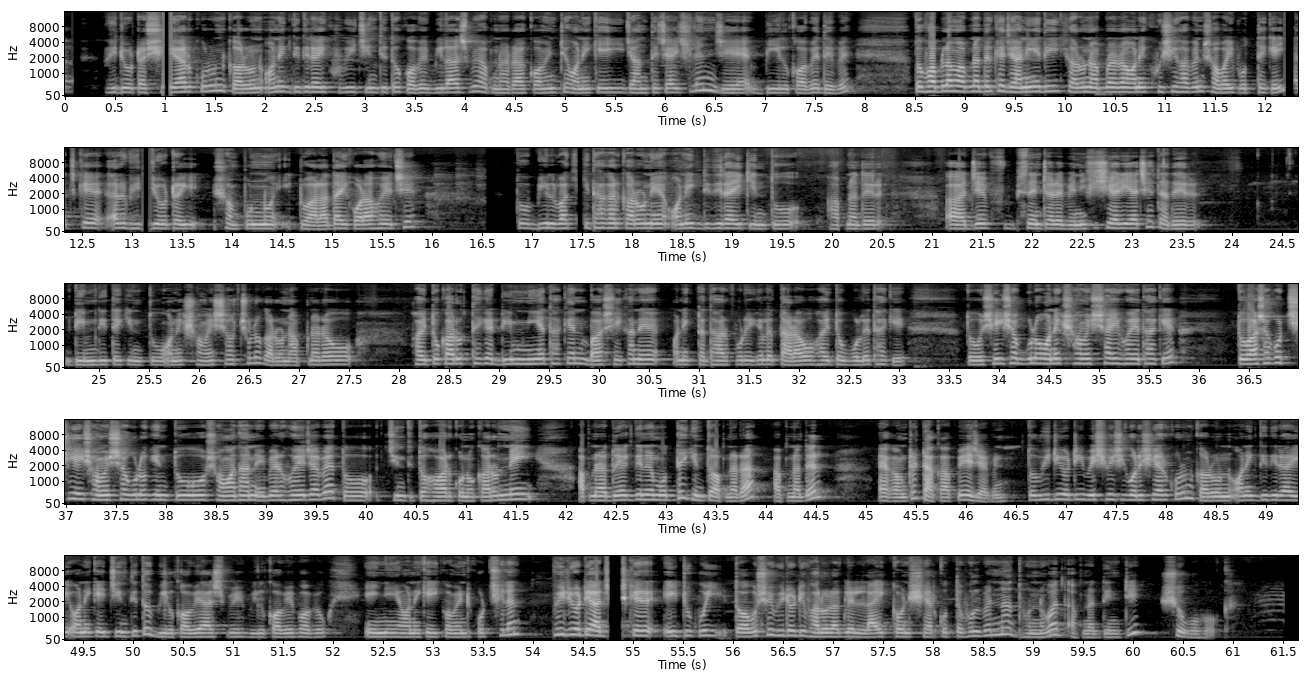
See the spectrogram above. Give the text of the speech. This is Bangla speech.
ভিডিওটা শেয়ার করুন, কারণ অনেক দিদিরাই খুবই চিন্তিত কবে বিল আসবে। আপনারা কমেন্টে অনেকেই জানতে চাইছিলেন যে বিল কবে দেবে। তো ভাবলাম আপনাদেরকে জানিয়ে দিই, কারণ আপনারা অনেক খুশি হবেন সবাই প্রত্যেকেই। আজকে আর ভিডিওটাই সম্পূর্ণ একটু আলাদাই করা হয়েছে। তো বিল বাকি থাকার কারণে অনেক দিদিরাই কিন্তু আপনাদের যে সেন্টারে বেনিফিশিয়ারি আছে তাদের ডিম দিতে কিন্তু অনেক সমস্যা হচ্ছিল। কারণ আপনারাও হয়তো কারোর থেকে ডিম নিয়ে থাকেন বা সেখানে অনেকটা ধার পড়ে গেলে তারাও হয়তো বলে থাকে। তো সেই সবগুলো অনেক সমস্যাই হয়ে থাকে। তো আশা করছি এই সমস্যাগুলো কিন্তু সমাধান এবার হয়ে যাবে। তো চিন্তিত হওয়ার কোনো কারণ নেই। আপনারা দু একদিনের মধ্যেই কিন্তু আপনারা আপনাদের অ্যাকাউন্টে টাকা পেয়ে যাবেন। তো ভিডিওটি বেশি বেশি করে শেয়ার করুন, কারণ অনেক দিদিরাই অনেকেই চিন্তিত বিল কবে আসবে, বিল কবে পাবো, এই নিয়ে অনেকেই কমেন্ট করছিলেন। ভিডিওটি আজকের এইটুকুই। তো অবশ্যই ভিডিওটি ভালো লাগলে লাইক কমেন্ট শেয়ার করতে ভুলবেন না। ধন্যবাদ। আপনার দিনটি শুভ হোক।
